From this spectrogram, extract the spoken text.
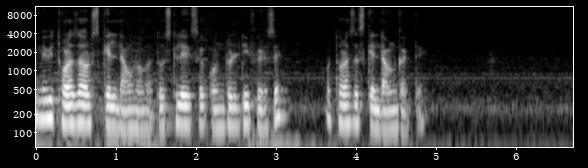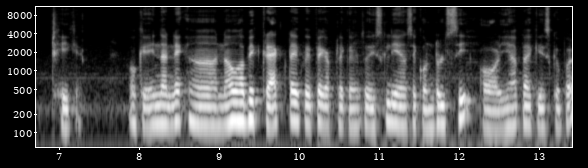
मे भी थोड़ा सा और स्केल डाउन होगा तो उसके लिए इसका कंट्रोल टी फिर से और थोड़ा सा स्केल डाउन करते ठीक है। ओके इन द ने नाउ अभी क्रैक टाइप इफ़ेक्ट अप्लाई करें तो इसके लिए यहाँ से कंट्रोल सी और यहाँ पे आके इसके ऊपर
